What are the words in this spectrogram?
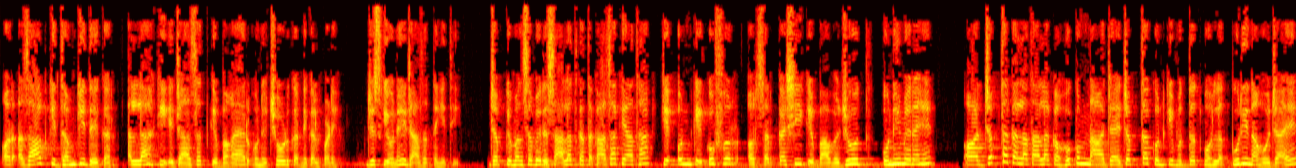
اور عذاب کی دھمکی دے کر اللہ کی اجازت کے بغیر انہیں چھوڑ کر نکل پڑے، جس کی انہیں اجازت نہیں تھی۔ جبکہ منصب رسالت کا تقاضا کیا تھا کہ ان کے کفر اور سرکشی کے باوجود انہیں میں رہیں اور جب تک اللہ تعالیٰ کا حکم نہ آ جائے، جب تک ان کی مدت محلت پوری نہ ہو جائے،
